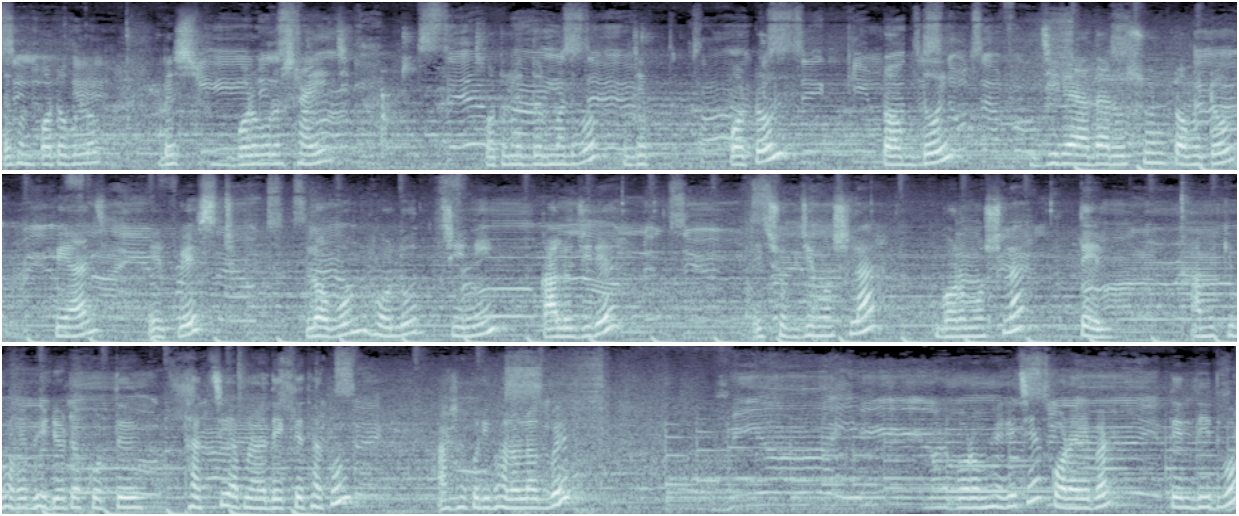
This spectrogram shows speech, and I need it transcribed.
দেখুন, পটলগুলো বেশ বড় বড় সাইজ। পটলের দরমা দেবো। যে পটল, টক দই, জিরে, আদা, রসুন, টমেটো, পেঁয়াজ, এর পেস্ট, লবণ, হলুদ, চিনি, কালো জিরে, এই সবজি মশলা, গরম মশলা, তেল। আমি কীভাবে ভিডিওটা করতে থাকছি আপনারা দেখতে থাকুন। আশা করি ভালো লাগবে। আমার গরম হয়ে গেছে, কড়াই এবার তেল দিয়ে দেবো।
